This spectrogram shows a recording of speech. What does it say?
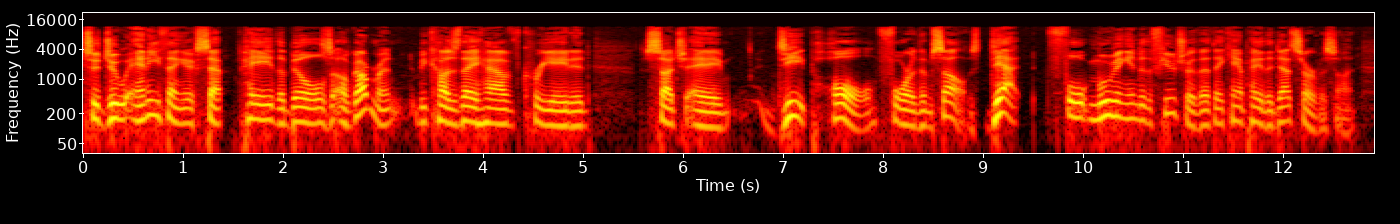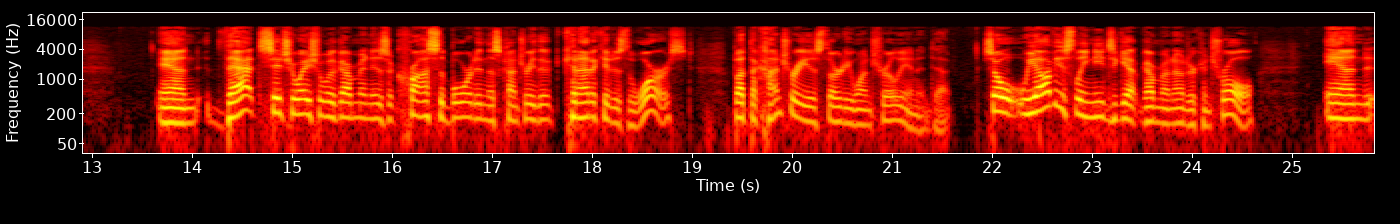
to do anything except pay the bills of government because they have created such a deep hole for themselves. Debt for moving into the future that they can't pay the debt service on. And that situation with government is across the board in this country. The Connecticut is the worst, but the country is 31 trillion in debt. So we obviously need to get government under control. And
